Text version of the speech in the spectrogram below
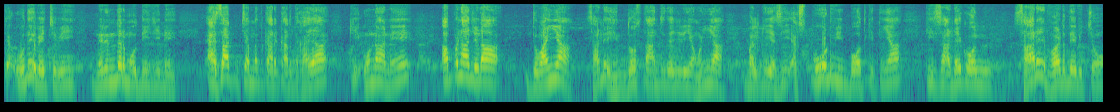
ਤੇ ਉਹਦੇ ਵਿੱਚ ਵੀ ਨਰਿੰਦਰ ਮੋਦੀ ਜੀ ਨੇ ਐਸਾ ਚਮਤਕਾਰ ਕਰ ਦਿਖਾਇਆ ਕਿ ਉਹਨਾਂ ਨੇ ਆਪਣਾ ਜਿਹੜਾ ਦਵਾਈਆਂ ਸਾਡੇ ਹਿੰਦੁਸਤਾਨ 'ਚ ਤੇ ਜਿਹੜੀਆਂ ਹੋਈਆਂ, ਬਲਕਿ ਅਸੀਂ ਐਕਸਪੋਰਟ ਵੀ ਬਹੁਤ ਕੀਤੀਆਂ ਕਿ ਸਾਡੇ ਕੋਲ ਸਾਰੇ ਵਰਲਡ ਦੇ ਵਿੱਚੋਂ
